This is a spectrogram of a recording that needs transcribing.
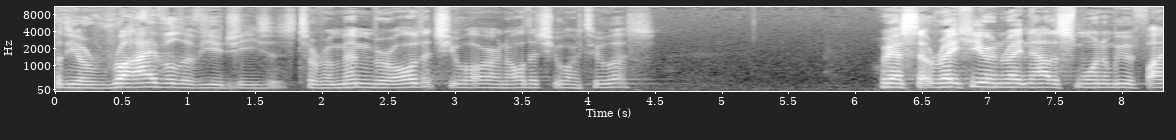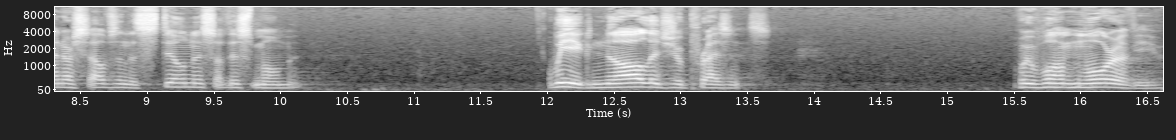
for the arrival of you, Jesus, to remember all that you are and all that you are to us. We ask that right here and right now this morning we would find ourselves in the stillness of this moment. We acknowledge your presence. We want more of you.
